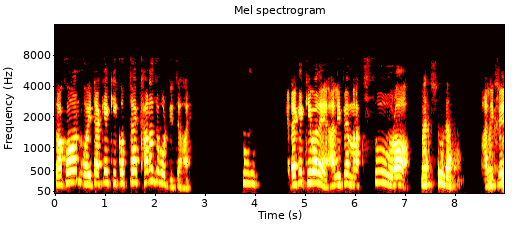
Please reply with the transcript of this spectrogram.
তখন ওইটাকে কি করতে হয়? খাড়া জবর দিতে হয়। এটাকে কি বলে? আলিফে মাকসুর। মাকসুরা। আলিফে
